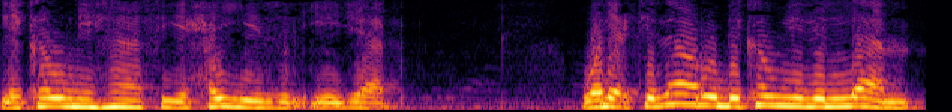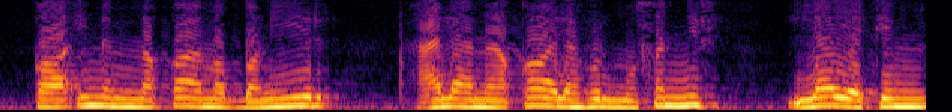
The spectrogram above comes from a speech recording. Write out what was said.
لكونها في حيز الإيجاب. والاعتذار بكون ذي اللام قائما مقام الضمير على ما قاله المصنف لا يتم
